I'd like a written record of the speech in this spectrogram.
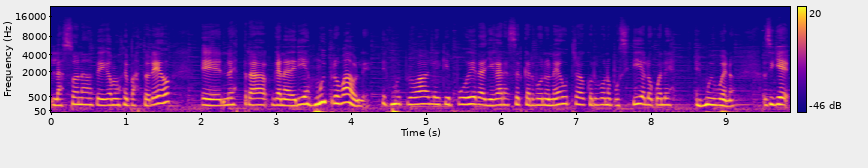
las zonas, digamos, de pastoreo, eh, nuestra ganadería es muy probable, es muy probable que pudiera llegar a ser carbono neutro o carbono positivo, lo cual es, es, muy bueno. Así que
